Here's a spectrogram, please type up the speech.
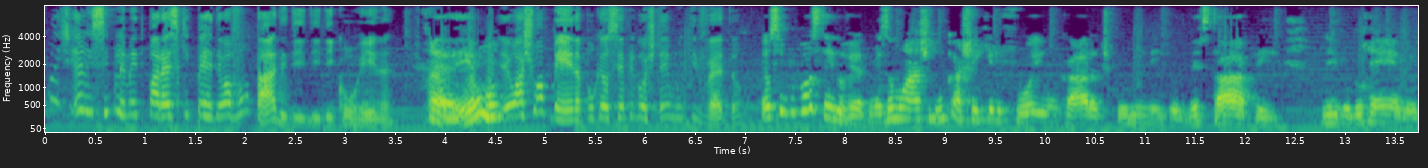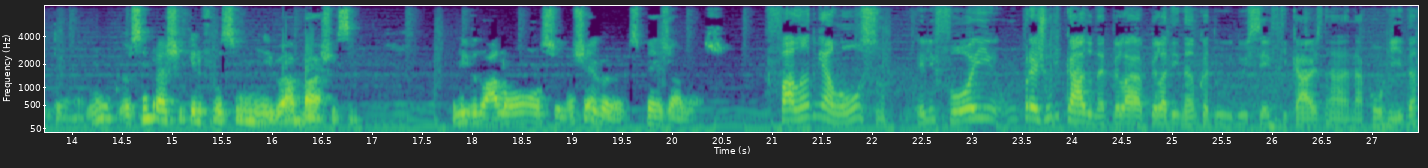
Mas ele simplesmente parece que perdeu a vontade de, de, de, correr, né? É, eu não. Eu acho uma pena, porque eu sempre gostei muito de Vettel. Eu sempre gostei do Vettel, mas eu não acho, nunca achei que ele foi um cara, tipo, no nível do Verstappen, nível do Hamilton. Eu sempre achei que ele fosse um nível abaixo, assim. O nível do Alonso, não chega aos pés de Alonso. Falando em Alonso, ele foi um prejudicado né, pela, pela dinâmica do, dos safety cars na, na corrida.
